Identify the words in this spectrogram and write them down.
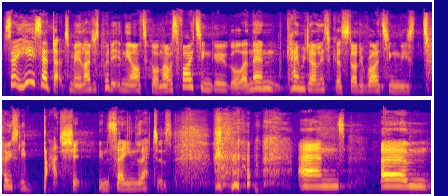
So he said that to me and i just put it in the article. And i was fighting google. And then cambridge analytica started writing these totally batshit insane letters and um,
